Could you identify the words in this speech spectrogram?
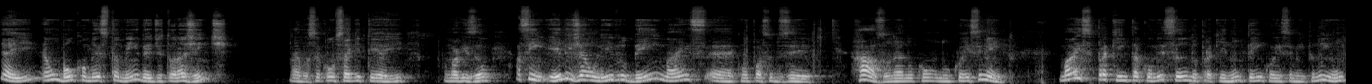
e aí é um bom começo também da editora Gente. Né? Você consegue ter aí uma visão. Assim, ele já é um livro bem mais, é, como posso dizer, raso né? no, no conhecimento. Mas para quem está começando, para quem não tem conhecimento nenhum,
